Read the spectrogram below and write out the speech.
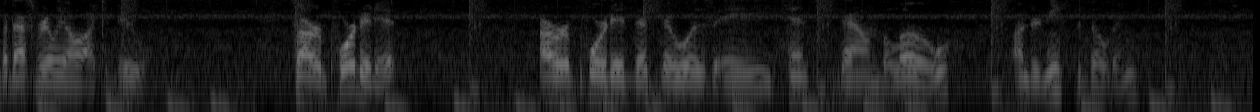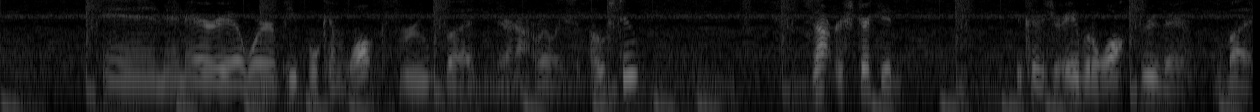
But that's really all I could do. So I reported it I reported that there was a tent down below, underneath the building, in an area where people can walk through, but they're not really supposed to. It's not restricted because you're able to walk through there, but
